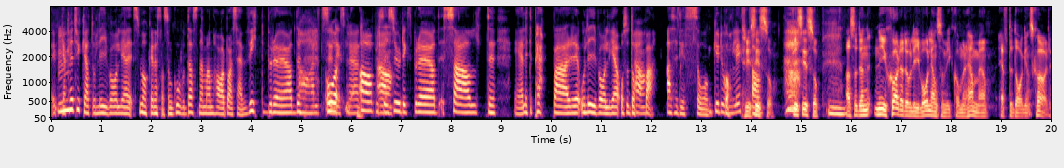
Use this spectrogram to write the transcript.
Jag kan mm. tycka att olivolja smakar nästan som godast när man har bara så här vitt bröd. Ja, lite surdegsbröd. ja, precis. Ja. Surdegsbröd, salt, eh, lite peppar, olivolja och så doppa. Ja. Alltså det är så Gudomligt. Precis Ja. så. Precis så. Alltså den nyskördade olivoljan som vi kommer hem med efter dagens skörd.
